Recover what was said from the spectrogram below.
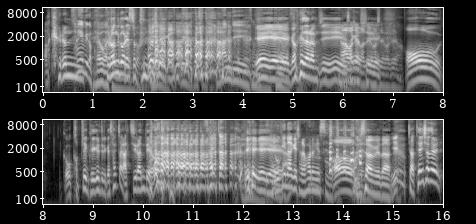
아, 그런 상혜비가 배워갔잖아요. 그런 걸 했었군요, 저희가. 다람쥐 성 예, 예, 예. 명예 다람쥐. 아, 맞아요. 맞아요, 맞아요, 맞아요. 어우, 어, 갑자기 그 얘기를 들으니까 살짝 아찔한데요. 살짝 예, 예, 예. 요긴하게 잘 활용했습니다. 어, 감사합니다. 예. 자, 텐션을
